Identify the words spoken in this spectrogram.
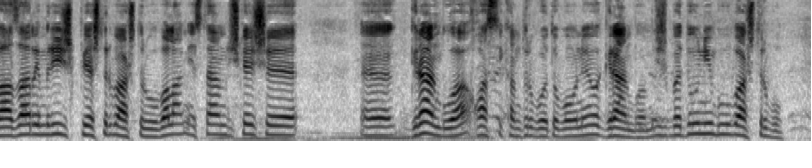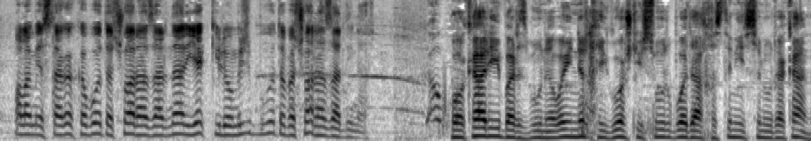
بازاڕی مریشک پێشتر باشتر بوو، بەڵام ئێستا مریشکەش گران بووە، خواستی کەمتر بووەتەوە، بەونەیەوە گران بووە، مریشک بە دوو نیم بوو باشتر بوو، بەڵام ئێستاکە کە بووەتە چوار هەزار دینار، یەک کیلۆ مریشک بووەتە بە چوار هەزار دینار. هۆکاری بەرزبوونەوەی نرخی گۆشتی سوور بۆ داخستنی سنوورەکان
